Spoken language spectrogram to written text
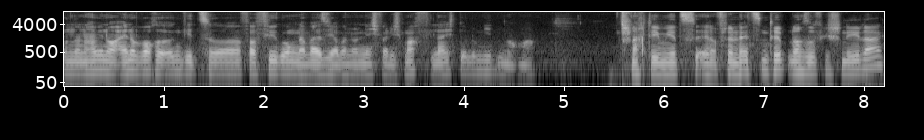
Und dann habe ich noch eine Woche irgendwie zur Verfügung. Da weiß ich aber noch nicht, was ich mache. Vielleicht Dolomiten nochmal. Nachdem jetzt äh, auf dem letzten Trip noch so viel Schnee lag,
